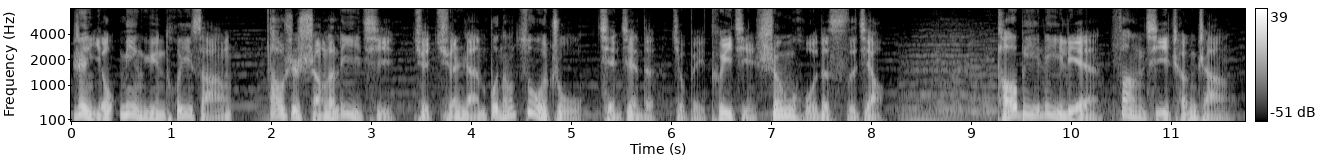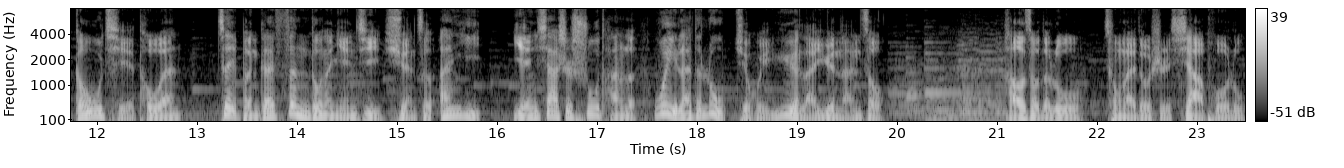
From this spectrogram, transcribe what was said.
任由命运推搡，倒是省了力气，却全然不能做主，渐渐的就被推进生活的死角，逃避历练，放弃成长，苟且偷安，在本该奋斗的年纪选择安逸。眼下是舒坦了，未来的路却会越来越难走。好走的路从来都是下坡路，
